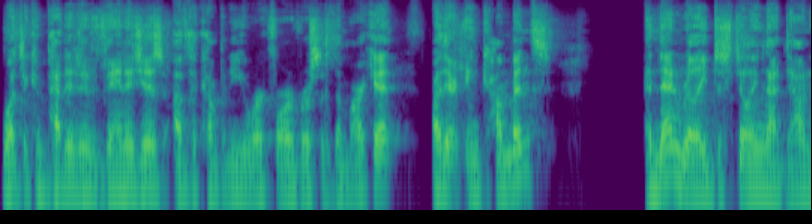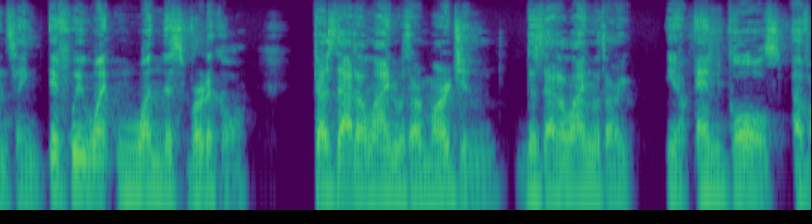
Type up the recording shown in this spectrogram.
what the competitive advantages of the company you work for versus the market. Are there incumbents? And then really distilling that down and saying, if we went and won this vertical, does that align with our margin? Does that align with our you know end goals of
